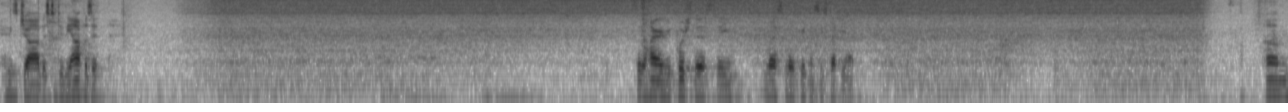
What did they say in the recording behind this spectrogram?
whose job is to do the opposite. So the higher you push this, the less low frequency stuff you have. Um,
